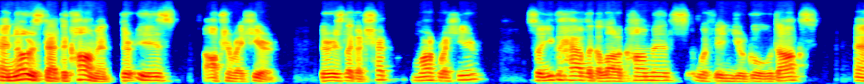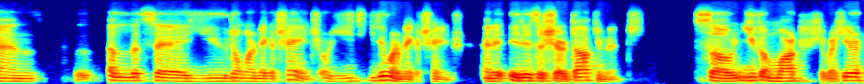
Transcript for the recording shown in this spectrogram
And notice that the comment, there is an option right here. There is like a check mark right here. So you could have like a lot of comments within your Google Docs and uh, let's say you don't want to make a change or you, you do want to make a change and it, it is a shared document. So you can mark right here,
